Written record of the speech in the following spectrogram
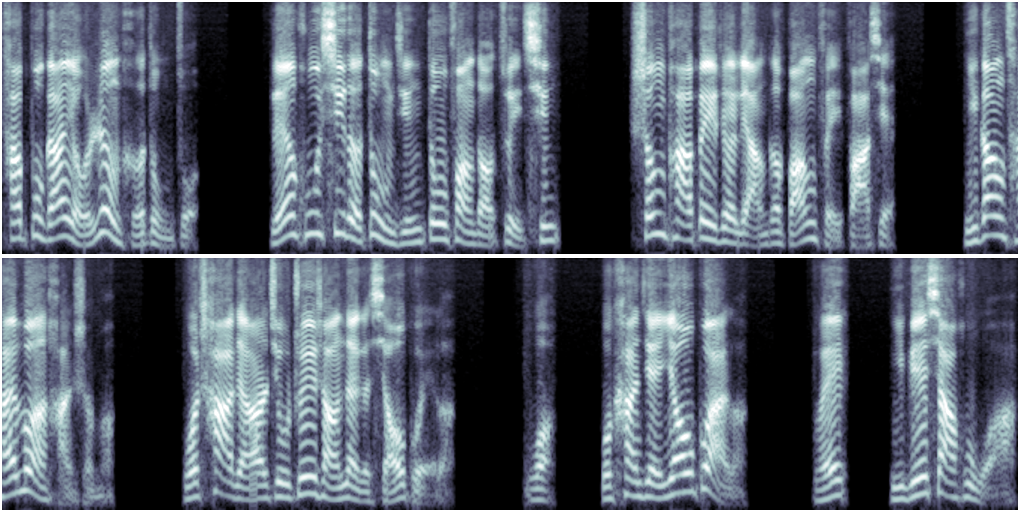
他不敢有任何动作。连呼吸的动静都放到最轻，生怕被这两个绑匪发现。你刚才乱喊什么？我差点就追上那个小鬼了。我我看见妖怪了。喂，你别吓唬我啊！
